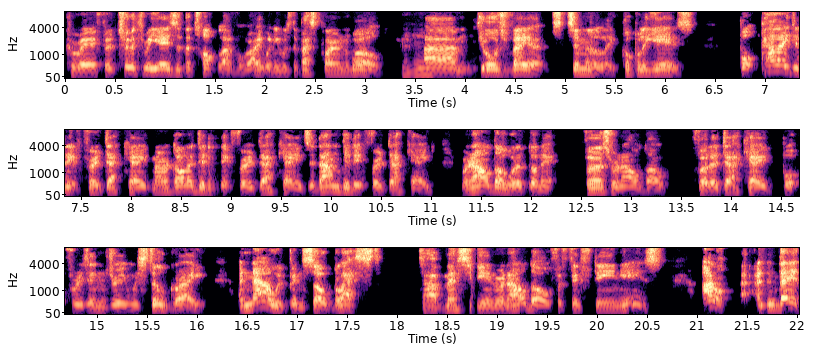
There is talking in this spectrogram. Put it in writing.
career for two or three years at the top level, right when he was the best player in the world. Mhm. Um, George Weah, similarly, a couple of years. But Pele did it for a decade. Maradona did it for a decade. Zidane did it for a decade. Ronaldo would have done it, first Ronaldo, for a decade, but for his injury, and was still great. And now we've been so blessed to have Messi and Ronaldo for 15 years. I don't, and they,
